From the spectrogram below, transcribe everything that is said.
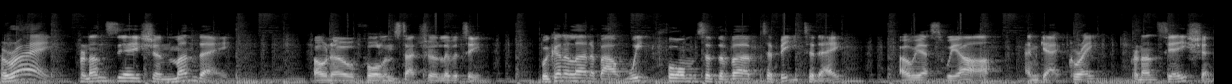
Hooray! Pronunciation Monday. Oh no, fallen Statue of Liberty. We're going to learn about weak forms of the verb to be today. Oh yes, we are. And get great pronunciation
